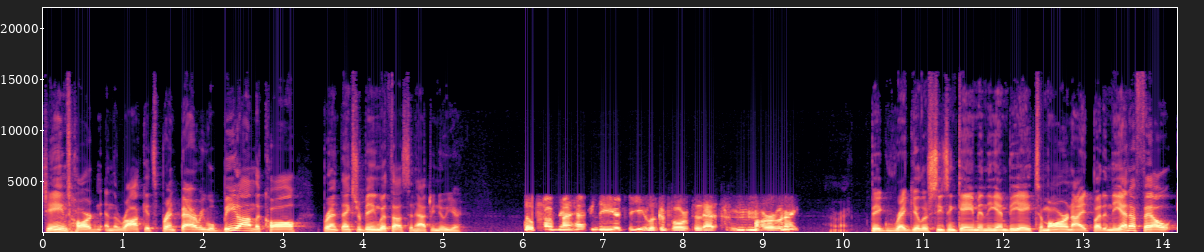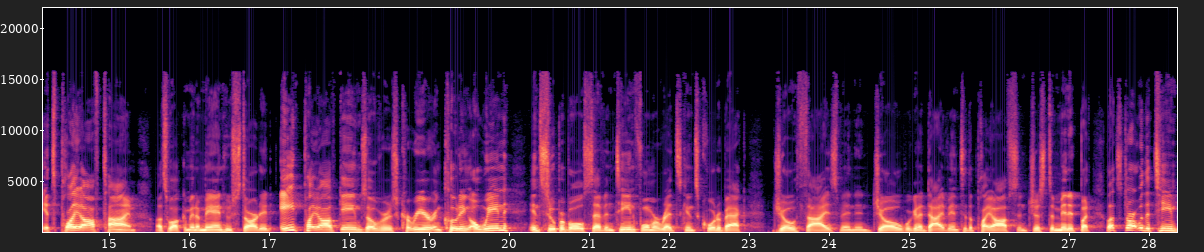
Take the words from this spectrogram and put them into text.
James Harden and the Rockets. Brent Barry will be on the call. Brent, thanks for being with us and Happy New Year. No problem, Ryan. Happy New Year to you. Looking forward to that tomorrow night. All right. Big regular season game in the NBA tomorrow night, but in the NFL, it's playoff time. Let's welcome in a man who started eight playoff games over his career, including a win in Super Bowl 17, former Redskins quarterback Joe Theismann. And Joe, we're going to dive into the playoffs in just a minute, but let's start with a team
